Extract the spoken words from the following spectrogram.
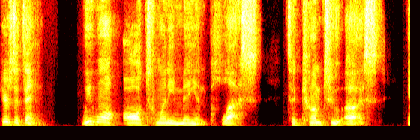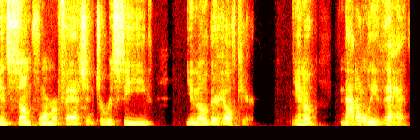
Here's the thing: we want all 20 million plus to come to us in some form or fashion to receive, you know, their health care. You know, not only that,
